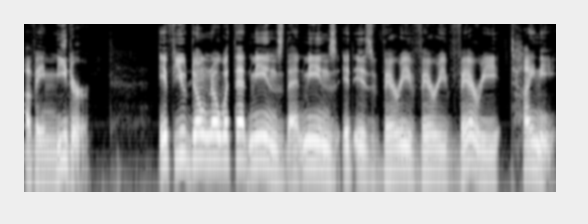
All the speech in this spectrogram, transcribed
of a meter. If you don't know what that means, that means it is very, very, very tiny.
